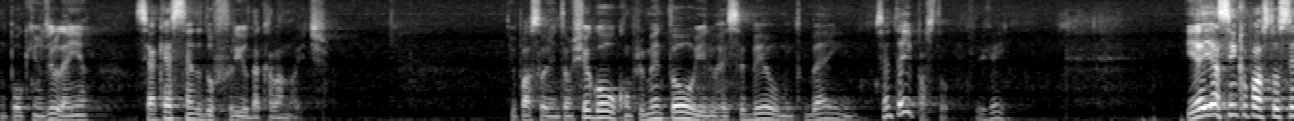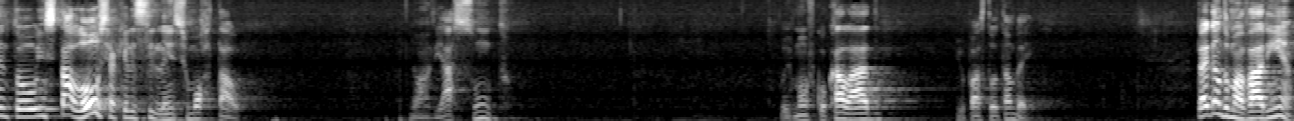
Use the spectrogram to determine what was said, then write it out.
um pouquinho de lenha, se aquecendo do frio daquela noite. E o pastor então chegou, cumprimentou, e ele o recebeu muito bem. Sentei, pastor, fiquei. E aí, assim que o pastor sentou, instalou-se aquele silêncio mortal. Não havia assunto. O irmão ficou calado e o pastor também. Pegando uma varinha,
